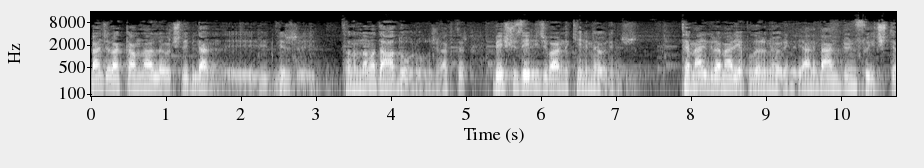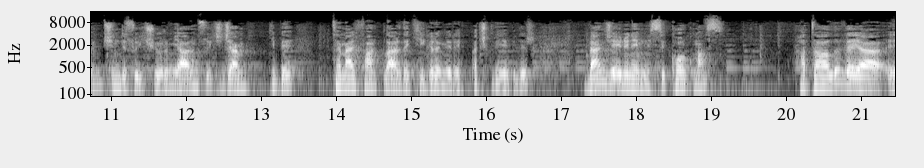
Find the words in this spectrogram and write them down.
bence rakamlarla ölçülebilen e, bir e, tanımlama daha doğru olacaktır. 550 civarında kelime öğrenir. Temel gramer yapılarını öğrenir. Yani ben dün su içtim, şimdi su içiyorum, yarın su içeceğim gibi temel farklardaki grameri açıklayabilir. Bence en önemlisi korkmaz hatalı veya e,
